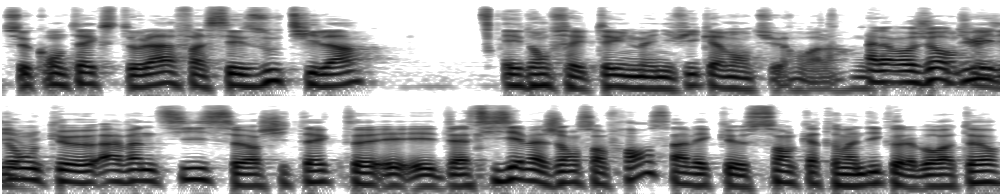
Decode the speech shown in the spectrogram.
ce contexte-là, enfin ces outils-là et donc ça a été une magnifique aventure, voilà. Alors aujourd'hui donc euh, A26 Architecte est la sixième agence en France hein, avec 190 collaborateurs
